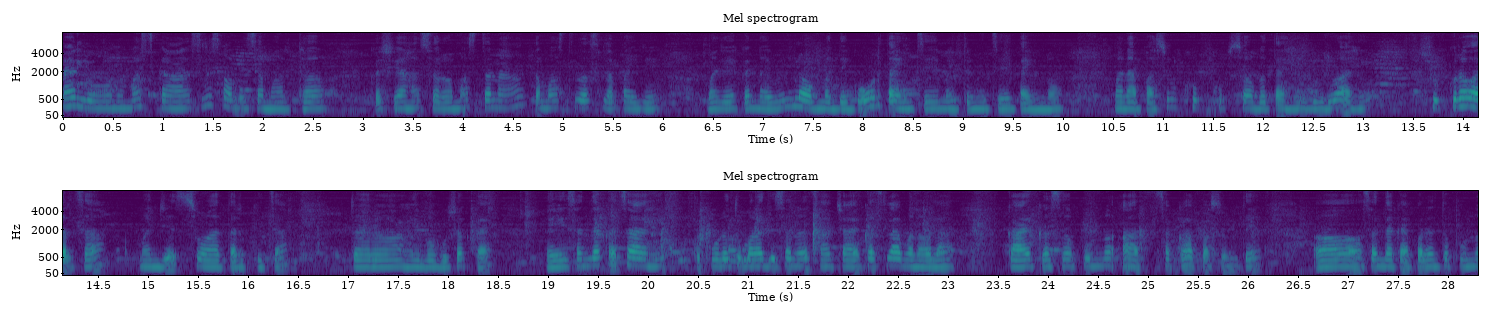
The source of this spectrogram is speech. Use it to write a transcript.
हॅलो नमस्कार. श्री स्वामी समर्थ. कसे आहात सर्व? मस्त ना? तर मस्तच असला पाहिजे. म्हणजे एका नवीन ब्लॉगमध्ये गोड ताईंचे मैत्रिणीचे ताईंनो मनापासून खूप खूप स्वागत आहे. व्हिडिओ आहे शुक्रवारचा म्हणजेच सोळा तारखेचा. तर हे बघू शकताय. हे संध्याकाळचं आहे. तर पुढं तुम्हाला दिसणच हा चाय कसला बनवला? काय कसं? पूर्ण आज सकाळपासून ते संध्याकाळपर्यंत पूर्ण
